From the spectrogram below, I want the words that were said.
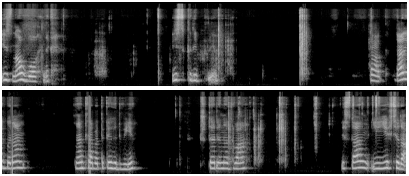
І знову вогник. І скріплюємо. Так, далі беремо. Нам треба таких дві. 4 на 2. І ставимо її сюди.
